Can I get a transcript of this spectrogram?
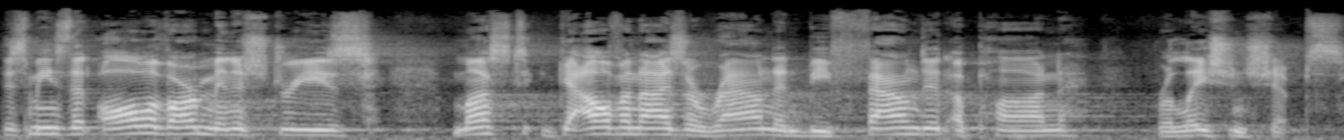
This means that all of our ministries must galvanize around and be founded upon relationships.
